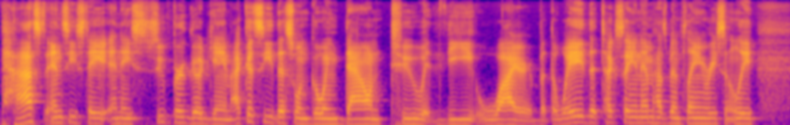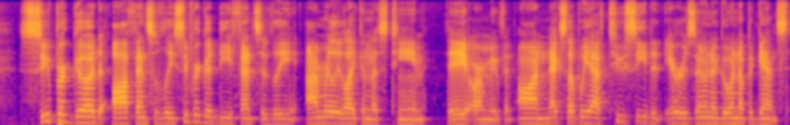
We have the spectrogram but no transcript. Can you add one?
past NC State in a super good game. I could see this one going down to the wire, but the way that Texas A&M has been playing recently, super good offensively, super good defensively. I'm really liking this team. They are moving on. Next up, we have two seeded Arizona going up against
